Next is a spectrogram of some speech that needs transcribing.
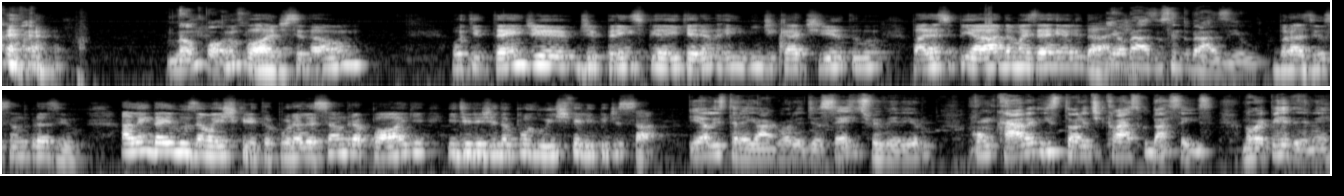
Não pode. Não pode, senão o que tem de, de príncipe aí querendo reivindicar título parece piada, mas é realidade. E é o Brasil sendo Brasil. Brasil sendo Brasil. Além da Ilusão é escrita por Alessandra Pog e dirigida por Luiz Felipe de Sá. E ela estreia agora dia 7 de fevereiro com cara e história de clássico da seis. Não vai perder, né?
